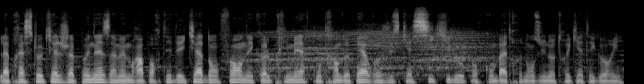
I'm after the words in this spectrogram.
La presse locale japonaise a même rapporté des cas d'enfants en école primaire contraints de perdre jusqu'à 6 kilos pour combattre dans une autre catégorie.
